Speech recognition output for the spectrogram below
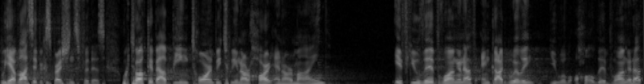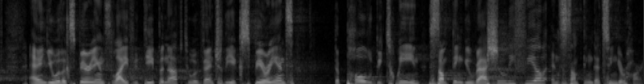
we have lots of expressions for this. We talk about being torn between our heart and our mind. If you live long enough, and God willing, you will all live long enough, and you will experience life deep enough to eventually experience the pull between something you rationally feel and something that's in your heart.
